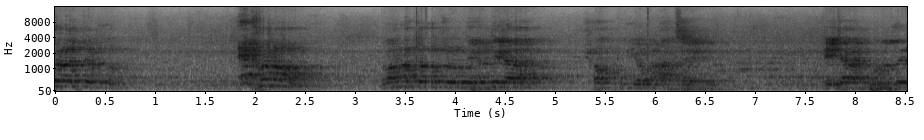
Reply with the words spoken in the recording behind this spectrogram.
করার জন্য এখনও গণতন্ত্র বিরোধীরা সক্রিয় আছে। এটা ভুললে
